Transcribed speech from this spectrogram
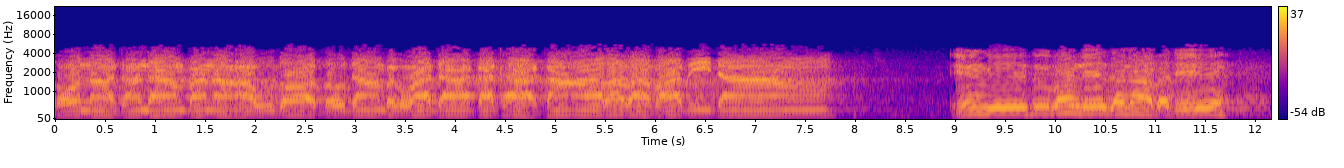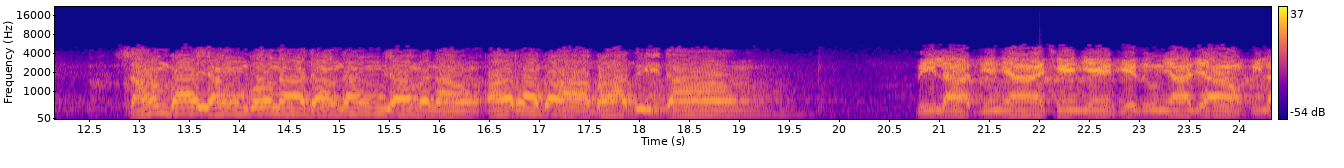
သောနာဒန္တံပါဏအာဟုသောသုတ်တံဘဂဝတာကာထကံအာရဘဘာတိတံအင်္ဂေသူပန္နေသနာပတိသံပါယံဘောနာဒန္တံဗျာမနံအာရဘဘာတိတံသီလပညာအချင်းချင်းကျေစုများကြောင်းသီလ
